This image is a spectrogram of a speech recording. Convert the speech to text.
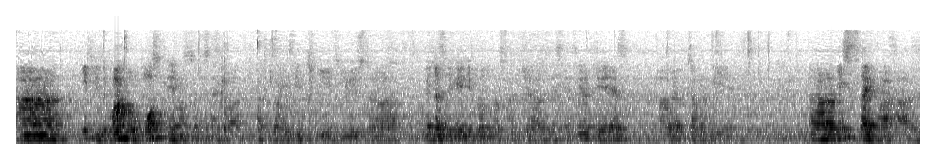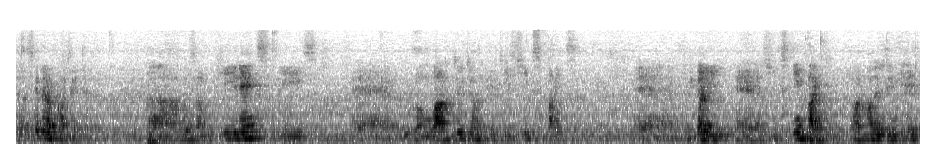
Uh, it is one of most famous solution Actually, it is used uh, major security protocols such as SSL, TLS, uh, WebWA. Uh, this cipher has uh, several parameters. Uh, for example, key length is uh, from 1 to 256 bytes. Uh, typically, uh, 16 bytes, 128 bit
